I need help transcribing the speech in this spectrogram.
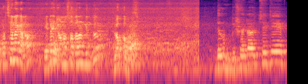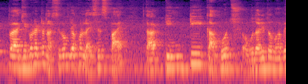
করছে না কেন, এটাই জনসাধারণ কিন্তু লক্ষ্য করছে। দেখুন, বিষয়টা হচ্ছে যে যে কোনো একটা নার্সিংহোম যখন লাইসেন্স পায়, তার তিনটি কাগজ অবধারিতভাবে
